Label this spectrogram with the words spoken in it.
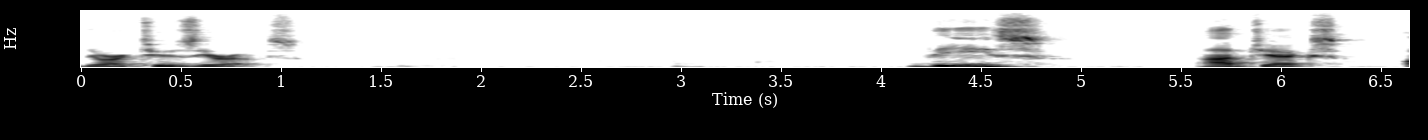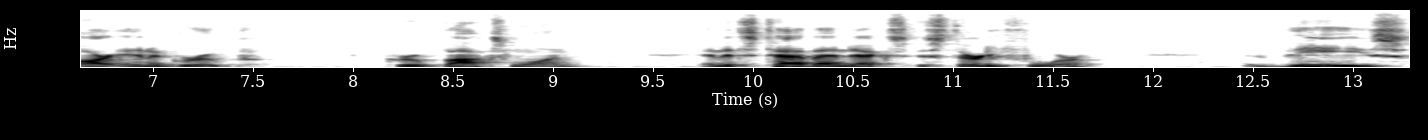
there are two zeros. These objects are in a group, group box 1, and its tab index is 34. These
